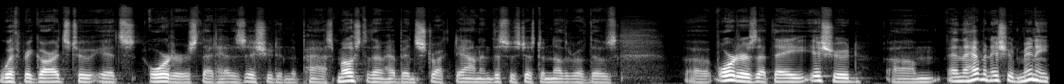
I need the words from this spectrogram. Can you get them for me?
with regards to its orders that has issued in the past. Most of them have been struck down, and this is just another of those uh, orders that they issued. Um, and they haven't issued many.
